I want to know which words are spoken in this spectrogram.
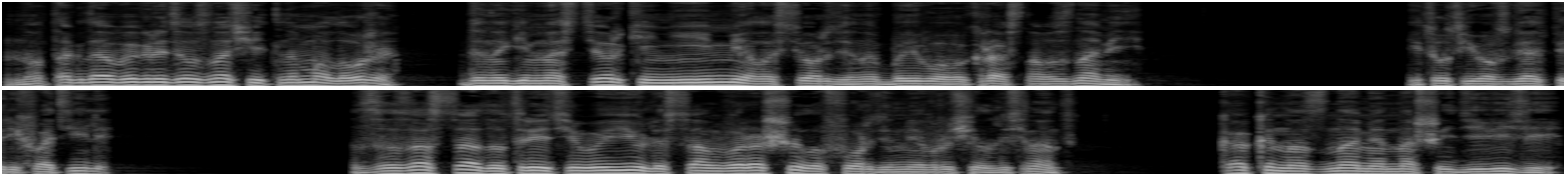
Но тогда выглядел значительно моложе, да на гимнастерке не имелось ордена боевого красного знамени. И тут его взгляд перехватили. За засаду 3 июля сам Ворошилов орден мне вручил лейтенант, как и на знамя нашей дивизии.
